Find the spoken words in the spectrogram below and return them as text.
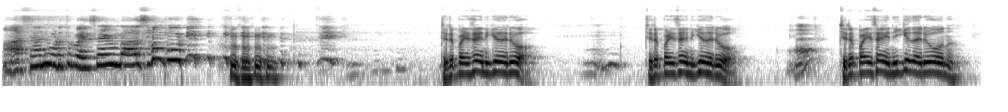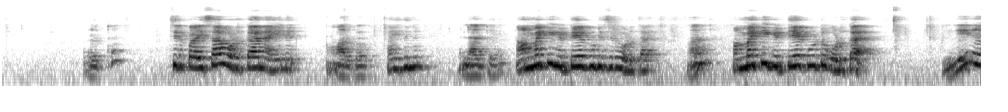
ആശാന് കൊടുത്ത പൈസ കൊണ്ട് ആശാൻ പോയി. ചില പൈസ എനിക്ക് തരുമോ ചില പൈസ എനിക്ക് തരുമോ ചില പൈസ എനിക്ക് തരുമോ എന്ന് ഇച്ചിരി പൈസ കൊടുക്കാൻ അതിന് ഇതിന് അമ്മയ്ക്ക് കിട്ടിയ കൂട്ടി ഇച്ചിരി കൊടുക്കാൻ. അമ്മയ്ക്ക് കിട്ടിയ കൂട്ട് കൊടുക്കാൻ. ഇതിന്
